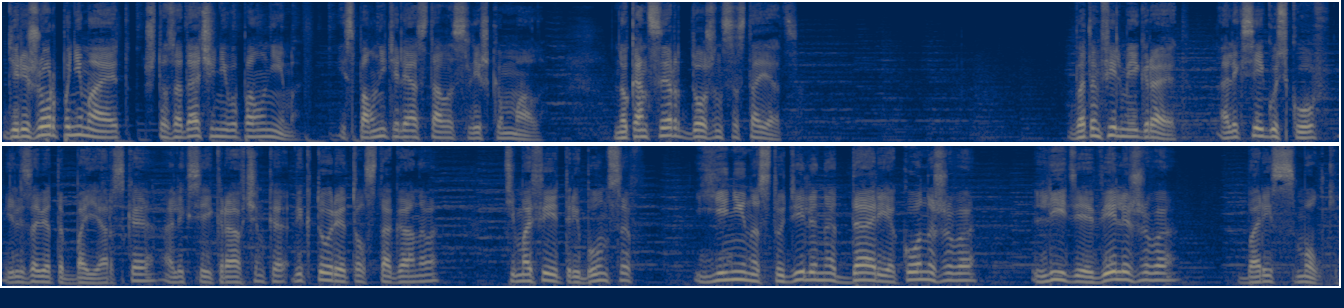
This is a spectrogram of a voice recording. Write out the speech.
Дирижер понимает, что задача невыполнима. Исполнителей осталось слишком мало. Но концерт должен состояться. В этом фильме играет Алексей Гуськов, Елизавета Боярская, Алексей Кравченко, Виктория Толстоганова, Тимофей Трибунцев, Енина Студилина, Дарья Коножева, Лидия Вележева, Борис Смолкин.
